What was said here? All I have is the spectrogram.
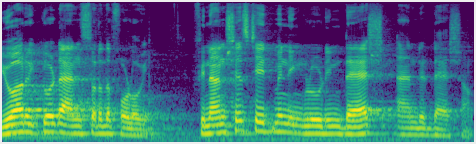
You are required answer the following financial statement including dash and dash ആണ്.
